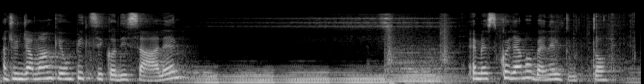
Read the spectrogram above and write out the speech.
Aggiungiamo anche un pizzico di sale e mescoliamo bene il tutto.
